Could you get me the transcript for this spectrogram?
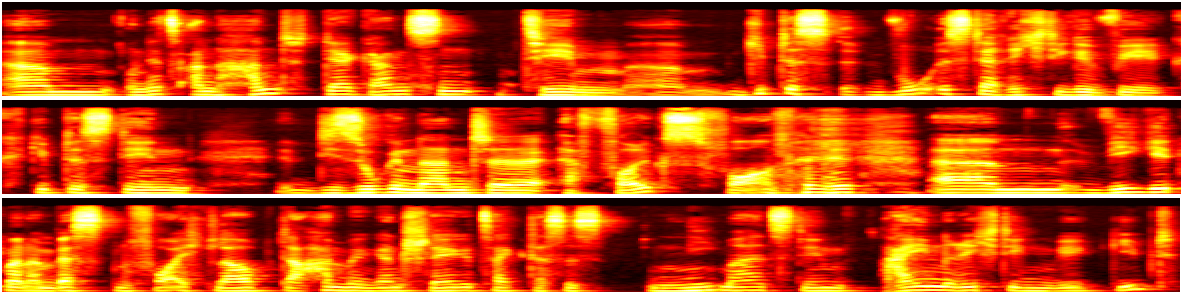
Ähm, und jetzt anhand der ganzen Themen, ähm, gibt es, wo ist der richtige Weg? Gibt es den, die sogenannte Erfolgsformel? ähm, wie geht man am besten vor? Ich glaube, da haben wir ganz schnell gezeigt, dass es niemals den einen richtigen Weg gibt.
